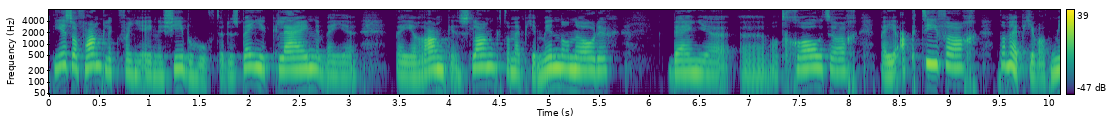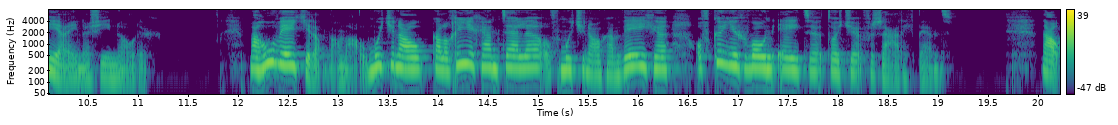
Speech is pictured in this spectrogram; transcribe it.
die is afhankelijk van je energiebehoefte. Dus ben je klein, ben je, ben je rank en slank, dan heb je minder nodig. Ben je uh, wat groter? Ben je actiever? Dan heb je wat meer energie nodig. Maar hoe weet je dat dan nou? Moet je nou calorieën gaan tellen of moet je nou gaan wegen? Of kun je gewoon eten tot je verzadigd bent? Nou,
